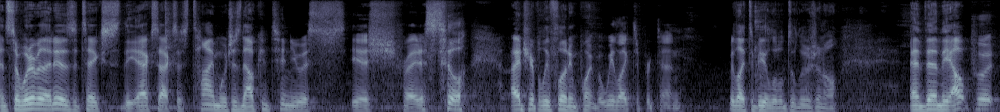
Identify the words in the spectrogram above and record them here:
And so whatever that is, it takes the x-axis time, which is now continuous-ish, right? It's still IEEE floating point, but we like to pretend. We like to be a little delusional. And then the output,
